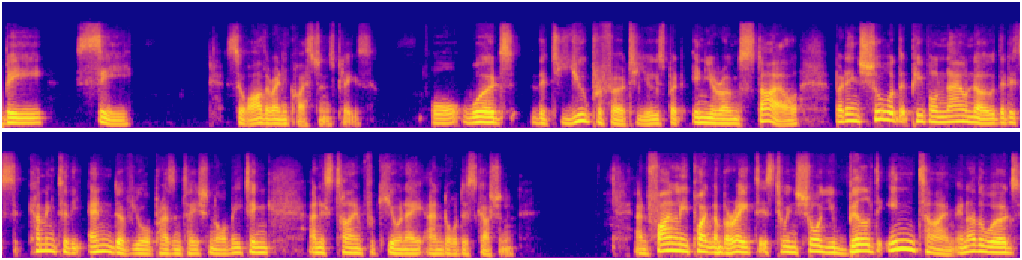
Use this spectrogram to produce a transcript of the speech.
B, C. So are there any questions, please? or words that you prefer to use, but in your own style, but ensure that people now know that it's coming to the end of your presentation or meeting and it's time for Q&A and or discussion. And finally, point number eight is to ensure you build in time. In other words,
